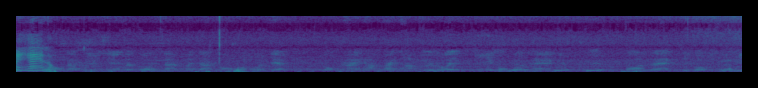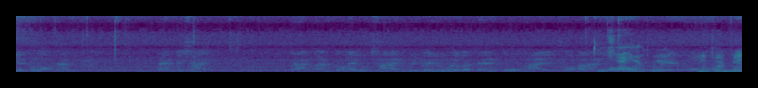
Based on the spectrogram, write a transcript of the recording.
ไม่ให้หรอกไม่ใช่หรกนะให้ทำให้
